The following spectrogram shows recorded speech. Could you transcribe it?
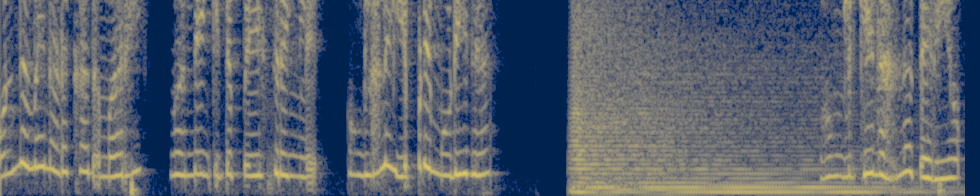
ஒண்ணுமே நடக்காத மாதிரி வந்து என்கிட்ட பேசுறீங்களே உங்களால எப்படி முடியுது? உங்களுக்கே நல்லா தெரியும்.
